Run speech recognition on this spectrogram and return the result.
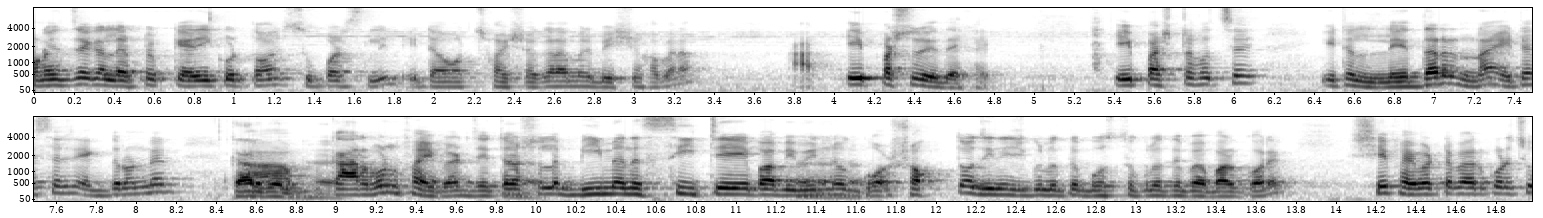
অনেক জায়গায় ল্যাপটপ ক্যারি করতে হয় সুপার স্লিম এটা আমার ছয়শো গ্রামের বেশি হবে না। আর এই পাশে যদি দেখাই এই পাশটা হচ্ছে এটা লেদার না এটা স্যার এক ধরনের কার্বন ফাইবার যেটা আসলে বি মানে সিটে বা বিভিন্ন শক্ত জিনিসগুলোতে বস্তুগুলোতে ব্যবহার করে। সেই ফাইবারটা ব্যবহার করেছে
